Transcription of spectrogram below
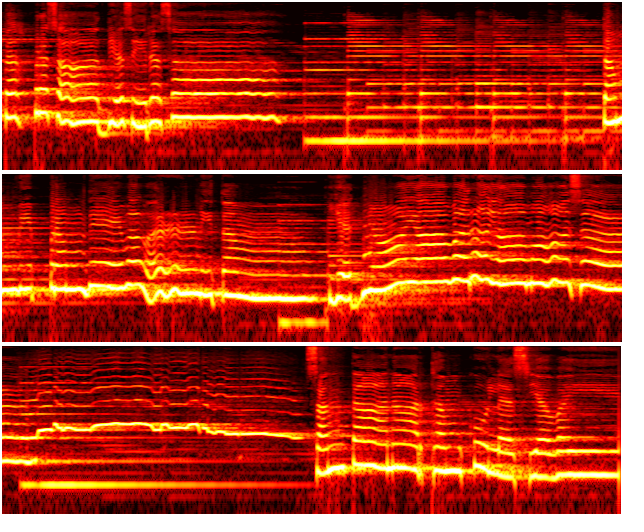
ततः प्रसाद्य शिरसा। तं विप्रं देववर्णितम् यज्ञाया वरयामास सन्तानार्थं कुलस्य वै।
